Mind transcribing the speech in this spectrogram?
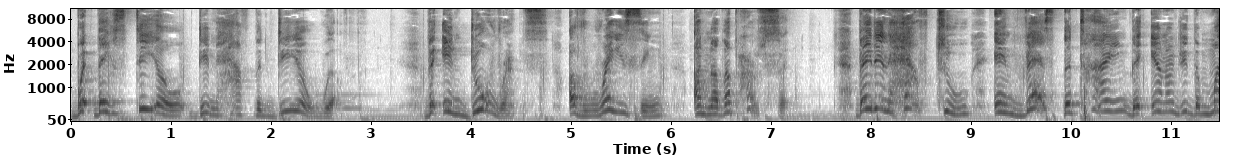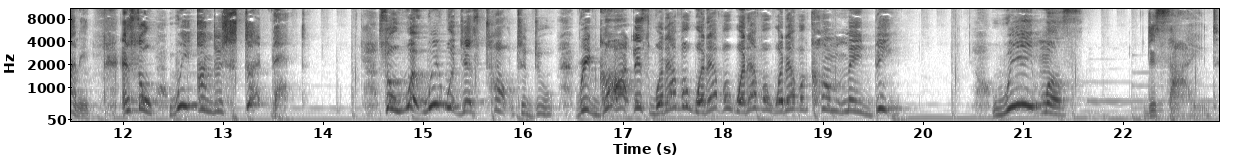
but they still didn't have to deal with the endurance of raising another person. They didn't have to invest the time, the energy, the money. And so we understood that. So what we were just taught to do, regardless, whatever, whatever, whatever, whatever come may be, we must decide.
